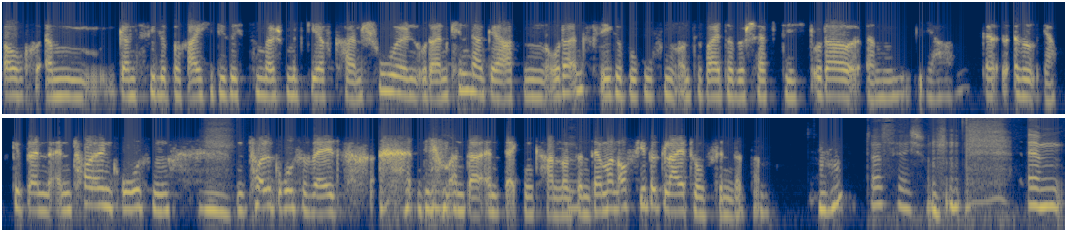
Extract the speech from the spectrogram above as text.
auch ähm, ganz viele Bereiche, die sich zum Beispiel mit GfK in Schulen oder in Kindergärten oder in Pflegeberufen und so weiter beschäftigt. Oder ähm, ja, äh, also ja, es gibt einen, einen tollen großen, mhm. eine tolle große Welt, die man da entdecken kann und in der man auch viel Begleitung findet dann. Mhm. Das höre ich schon. ähm,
